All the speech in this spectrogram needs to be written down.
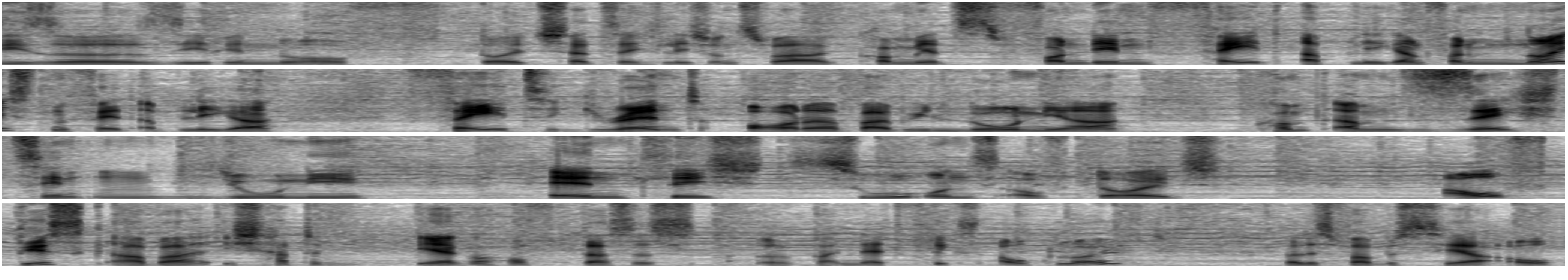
diese Serien nur auf Deutsch tatsächlich. Und zwar kommen jetzt von den Fate-Ablegern, von dem neuesten Fate-Ableger, Fate Grand Order Babylonia, kommt am 16. Juni endlich zu uns auf Deutsch. Auf Disc aber, ich hatte eher gehofft, dass es äh, bei Netflix auch läuft, weil es war bisher auch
